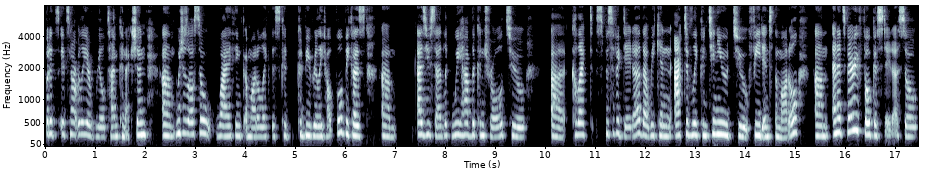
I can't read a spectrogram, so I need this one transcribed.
but it's it's not really a real time connection, um, which is also why I think a model like this could could be really helpful because, um, as you said, like we have the control to uh, collect specific data that we can actively continue to feed into the model, um, and it's very focused data. So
